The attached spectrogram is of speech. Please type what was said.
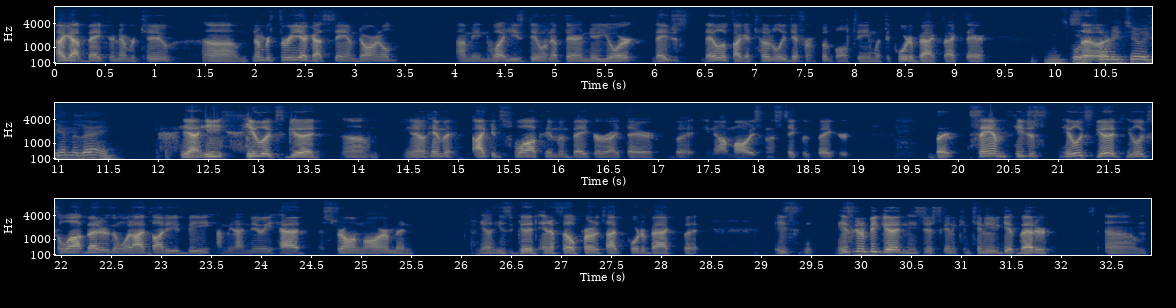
I got Baker number two. Um, number three, I got Sam Darnold. I mean, what he's doing up there in New York, they just they look like a totally different football team with the quarterback back there. He scored So- 42 again today. Yeah, he he looks good. Um, you know, him I could swap him and Baker right there, but you know, I'm always going to stick with Baker. But Sam, he just he looks good. He looks a lot better than what I thought he'd be. I mean, I knew he had a strong arm and you know, he's a good NFL prototype quarterback, but he's he's going to be good and he's just going to continue to get better. Um,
